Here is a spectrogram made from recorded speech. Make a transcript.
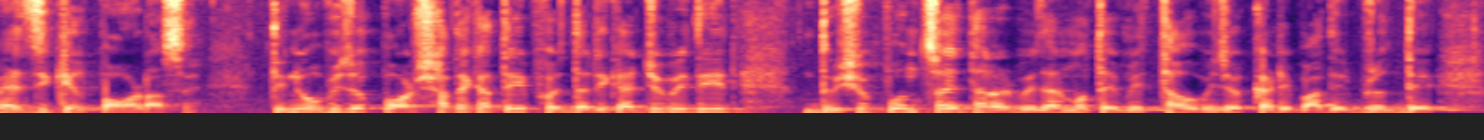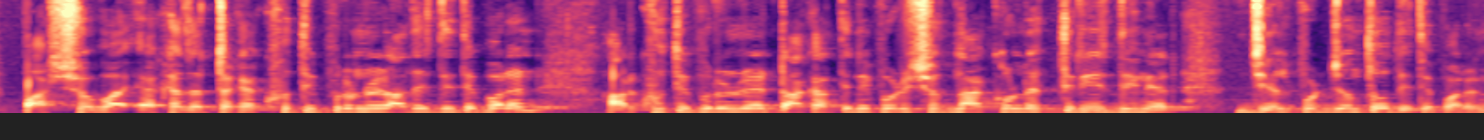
ম্যাজিক্যাল পাওয়ার আছে। তিনি অভিযোগ পাওয়ার সাথে সাথেই ফৌজদারি কার্যবিধির দুইশো পঞ্চাশ ধারার বিধান মতে মিথ্যা অভিযোগকারী বাদীর বিরুদ্ধে পাঁচশো বা এক হাজার টাকা ক্ষতিপূরণের আদেশ দিতে পারেন আর ক্ষতিপূরণের টাকা তিনি পরিশোধ না করলে তিরিশ দিনের জেল পর্যন্তও দিতে পারেন।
